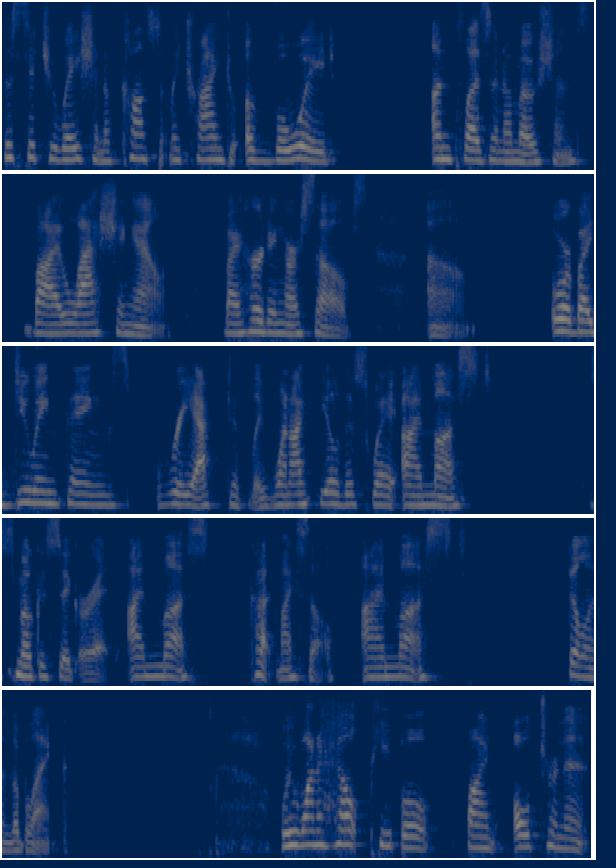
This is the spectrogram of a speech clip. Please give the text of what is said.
the situation of constantly trying to avoid unpleasant emotions by lashing out by hurting ourselves um, or by doing things reactively. When i feel this way i must smoke a cigarette. I must cut myself. I must fill in the blank we want to help people find alternate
